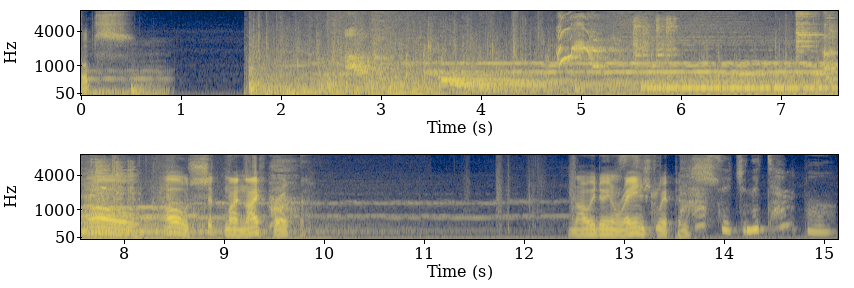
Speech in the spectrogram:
Oops. Oh, oh shit, my knife broke. Now we're doing ranged Secret weapons. Passage in the temple.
